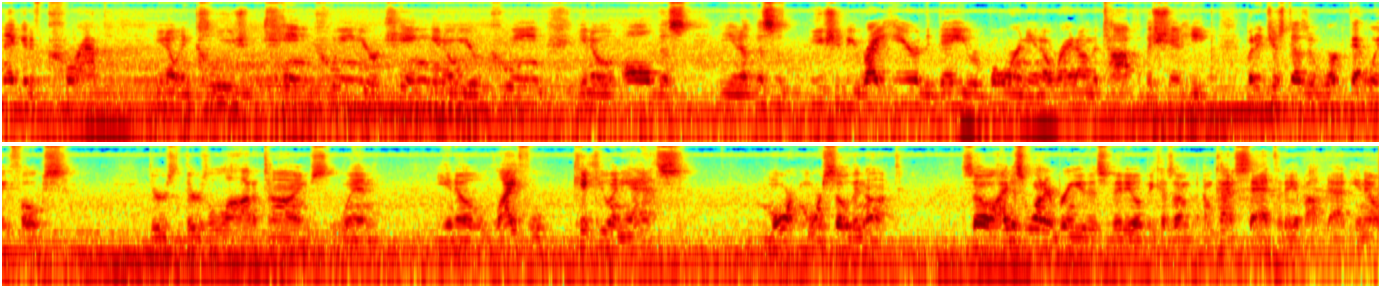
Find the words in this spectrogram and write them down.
negative crap you know, inclusion, king, queen, you're king, you know, you're queen, you know, all this, you know, this is, you should be right here the day you were born, you know, right on the top of the shit heap. But it just doesn't work that way, folks. There's, there's a lot of times when, you know, life will kick you in the ass, more, more so than not. So I just wanted to bring you this video because I'm, I'm kind of sad today about that, you know.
